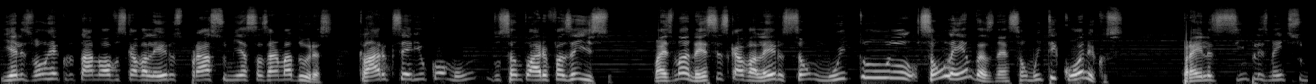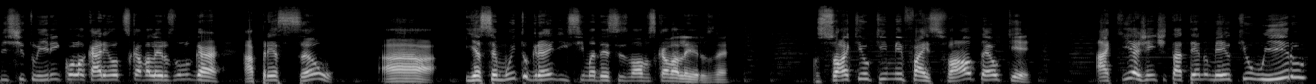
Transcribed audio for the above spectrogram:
e eles vão recrutar novos cavaleiros para assumir essas armaduras. Claro que seria o comum do santuário fazer isso. Mas, mano, esses cavaleiros são muito. são lendas, né? São muito icônicos. Para eles simplesmente substituírem e colocarem outros cavaleiros no lugar. A pressão a... ia ser muito grande em cima desses novos cavaleiros, né? Só que o que me faz falta é o quê? Aqui a gente tá tendo meio que o Iro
